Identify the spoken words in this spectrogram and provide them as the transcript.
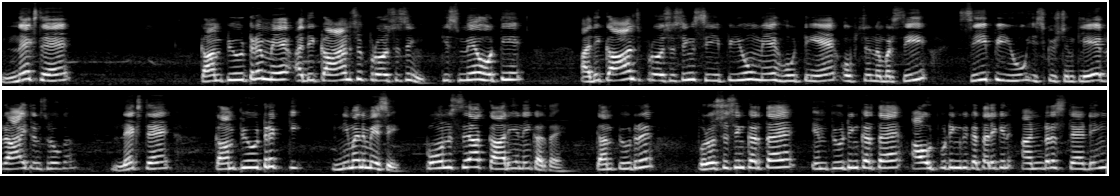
नेक्स्ट है, कंप्यूटर में अधिकांश प्रोसेसिंग किसमें होती है? अधिकांश प्रोसेसिंग सीपीयू में होती है। ऑप्शन नंबर सी, सीपीयू, इस क्वेश्चन के लिए राइट आंसर होगा। नेक्स्ट है, कंप्यूटर की निम्न में से कौन सा कार्य नहीं करता है? कंप्यूटर प्रोसेसिंग करता है इम्प्यूटिंग करता है आउटपुटिंग भी करता है, लेकिन अंडरस्टैंडिंग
